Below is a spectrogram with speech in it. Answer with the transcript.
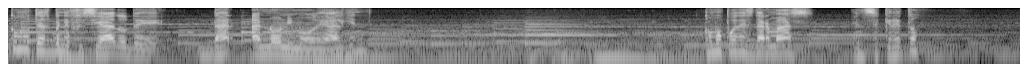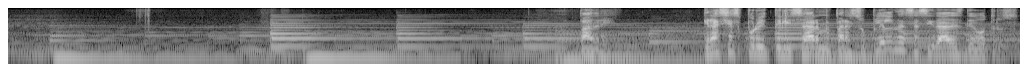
¿Cómo te has beneficiado de dar anónimo de alguien? ¿Cómo puedes dar más en secreto? Padre, gracias por utilizarme para suplir las necesidades de otros.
